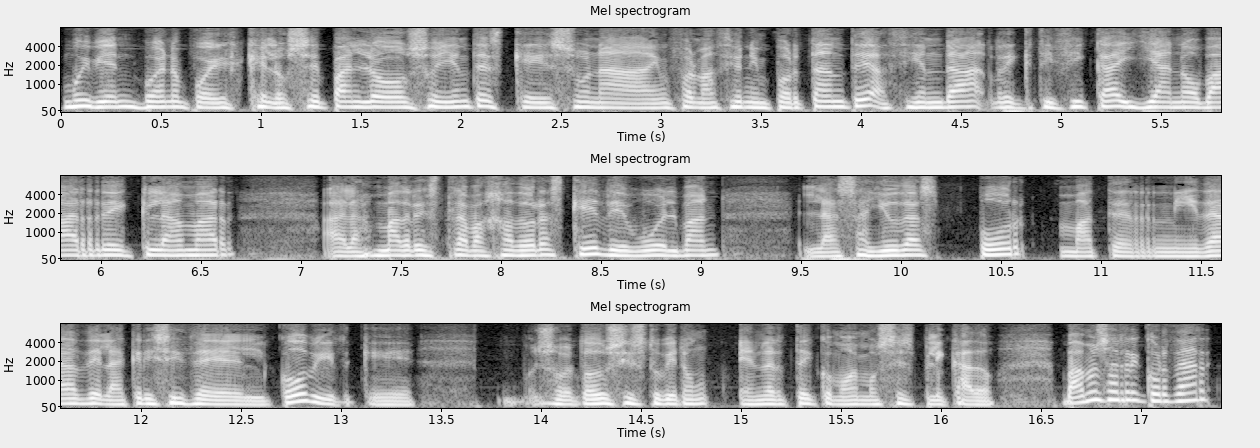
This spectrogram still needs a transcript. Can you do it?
Muy bien, bueno, pues que lo sepan los oyentes que es una información importante. Hacienda rectifica y ya no va a reclamar a las madres trabajadoras que devuelvan las ayudas por maternidad de la crisis del COVID, que sobre todo si estuvieron en ERTE, como hemos explicado. Vamos a recordar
